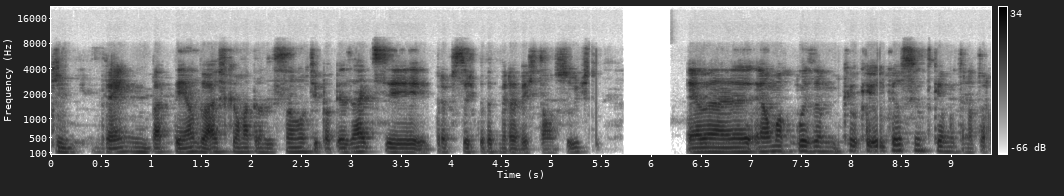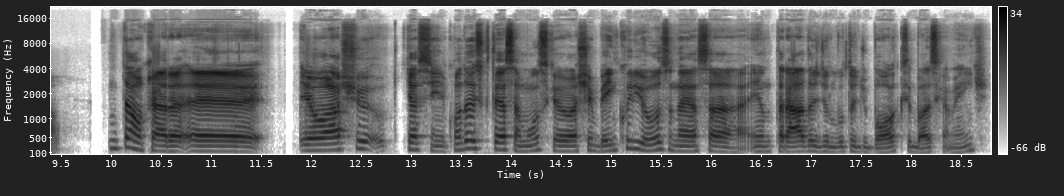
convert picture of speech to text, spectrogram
que vem batendo, acho que é uma transição, tipo, apesar de ser, pra você escutar a primeira vez, tá um susto, ela é uma coisa que, que, que eu sinto que é muito natural. Então, cara, é, eu acho que assim, quando eu escutei essa música, eu achei bem curioso, né, essa entrada de luta de boxe, basicamente.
